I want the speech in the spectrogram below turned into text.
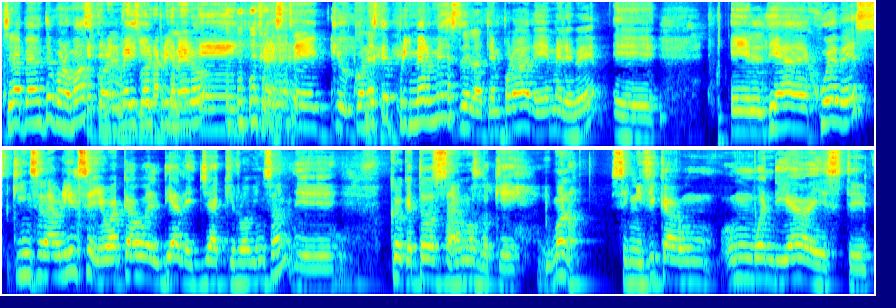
Sí, rápidamente, bueno, vamos ¿Qué con el béisbol primero. Este, que con este primer mes de la temporada de MLB, eh, el día jueves, 15 de abril, se llevó a cabo el día de Jackie Robinson. eh, creo que todos sabemos lo que, bueno, significa un, un buen día, este...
